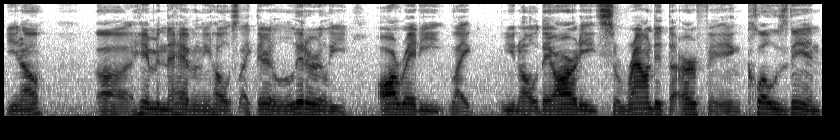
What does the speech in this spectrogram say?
You know, uh, him and the heavenly host, like they're literally already like you know they already surrounded the earth and closed in.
